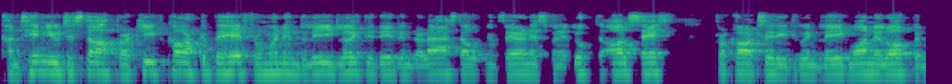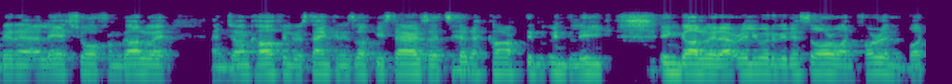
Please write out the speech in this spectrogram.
continue to stop or keep Cork at bay from winning the league, like they did in their last outing. In fairness, when it looked all set for Cork City to win the league, one 0 up, and then a, a late show from Galway. And John Caulfield was thanking his lucky stars. I'd say that Cork didn't win the league in Galway. That really would have been a sore one for him. But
